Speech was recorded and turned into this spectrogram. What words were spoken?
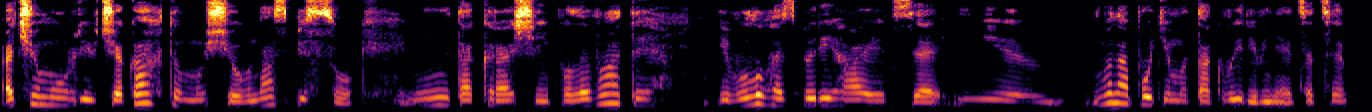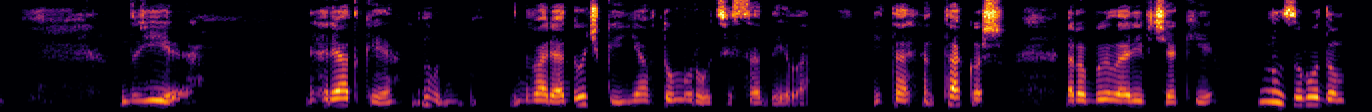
А чому в рівчаках? Тому що у нас пісок. Мені так краще і поливати, і волога зберігається, і вона потім отак вирівняється. Це дві грядки, ну, два рядочки я в тому році садила. І та, також робила рівчаки. Ну, згодом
